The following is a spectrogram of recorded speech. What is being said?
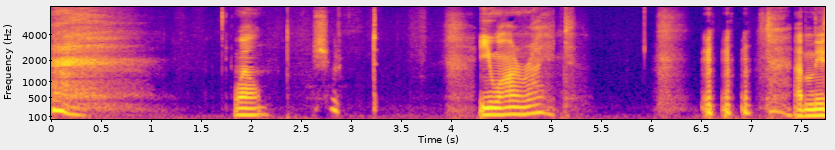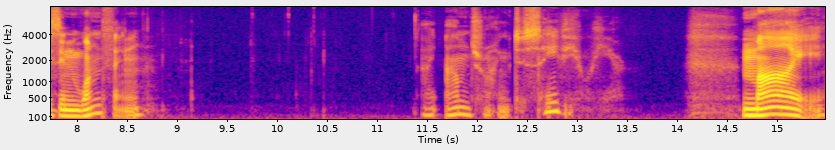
well, shoot. You are right. At least in one thing. I am trying to save you here. My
